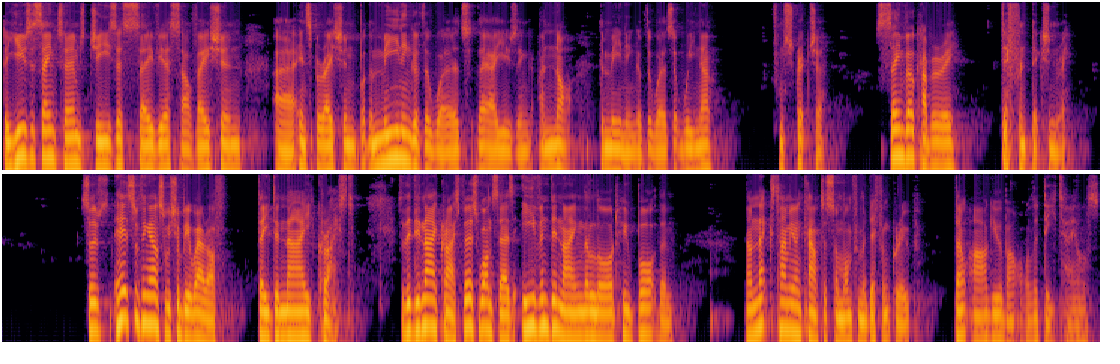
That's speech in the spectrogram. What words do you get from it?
They use the same terms Jesus, Savior, salvation, uh, inspiration, but the meaning of the words they are using are not the meaning of the words that we know from Scripture. Same vocabulary, different dictionary. So here's something else we should be aware of they deny Christ. So they deny Christ. Verse 1 says, even denying the Lord who bought them. Now, next time you encounter someone from a different group, don't argue about all the details,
